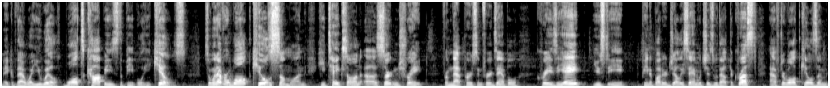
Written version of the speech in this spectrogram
make of that what you will. Walt copies the people he kills. So whenever Walt kills someone, he takes on a certain trait from that person. For example, Crazy 8 used to eat peanut butter jelly sandwiches without the crust. After Walt kills him,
